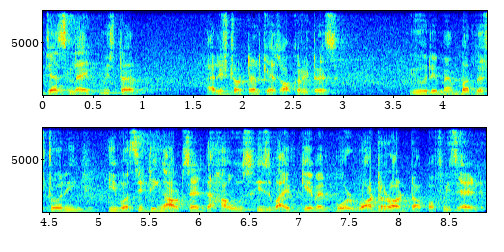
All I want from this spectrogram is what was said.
Just like Mr. Aristotle ke Socrates. You remember the story? He was sitting outside the house, his wife came and poured water on top of his head,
